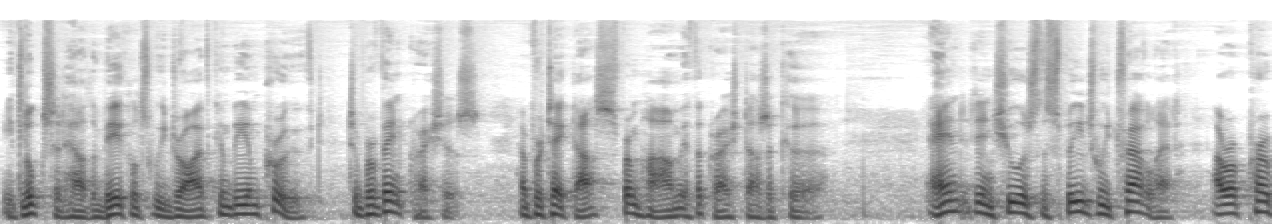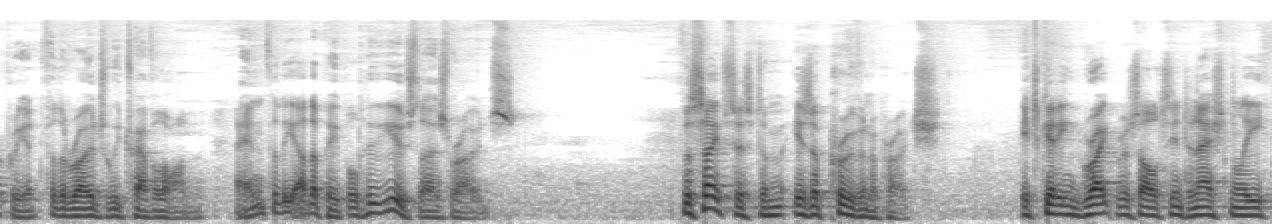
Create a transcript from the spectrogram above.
It looks at how the vehicles we drive can be improved to prevent crashes and protect us from harm if a crash does occur. And it ensures the speeds we travel at are appropriate for the roads we travel on and for the other people who use those roads. The SAFE system is a proven approach. It's getting great results internationally,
